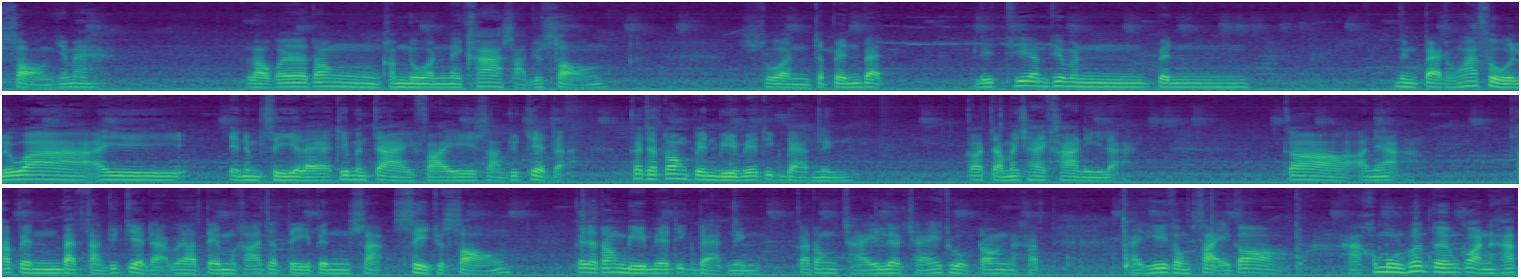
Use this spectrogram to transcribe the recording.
3.2 ใช่ไหมเราก็จะต้องคำนวณในค่า 3.2 ส่วนจะเป็นแบตลิเธียมที่มันเป็น 18650 หรือว่าไอ NMC อะไรอะที่มันจ่ายไฟ 3.7 อะ ก็จะต้องเป็น BMS อีกแบบหนึ่ง ก็จะไม่ใช่ค่านี้แหละ ก็อันเนี้ยถ้าเป็นแบต 3.7 อะ เวลาเต็มเขาอาจจะตีเป็น 4.2 ก็จะต้อง BMS อีกแบบหนึ่ง ก็ต้องใช้เลือกใช้ให้ถูกต้องนะครับ ใครที่สงสัยก็หาข้อมูลเพิ่มเติมก่อนนะครับ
